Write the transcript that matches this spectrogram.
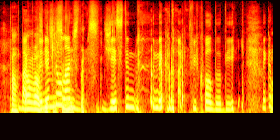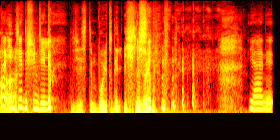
Tahttan Bak, vazgeçilsin önemli olan mi istersin? jestin ne kadar büyük olduğu değil. Ne kadar Aa. ince düşünceli. Jestin boyutu değil işlevi. Yani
